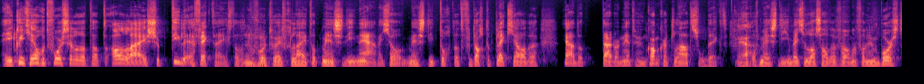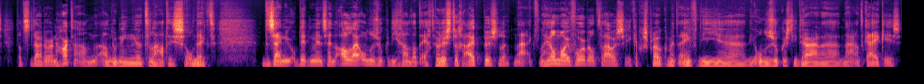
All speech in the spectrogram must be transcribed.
En je kunt je heel goed voorstellen dat dat allerlei subtiele effecten heeft. Dat het mm bijvoorbeeld toe heeft geleid dat mensen die, nou ja, weet je wel, mensen die toch dat verdachte plekje hadden, ja, dat daardoor net hun kanker te laat is ontdekt. Of mensen die een beetje last hadden van, van hun borst, dat ze daardoor een hartaandoening eh, te laat is ontdekt. Er zijn nu op dit moment zijn er allerlei onderzoeken die gaan dat echt rustig uitpuzzelen. Nou, ik vond een heel mooi voorbeeld trouwens. Ik heb gesproken met een van die, uh, die onderzoekers die daar uh, naar aan het kijken is.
